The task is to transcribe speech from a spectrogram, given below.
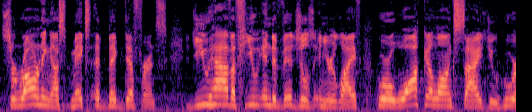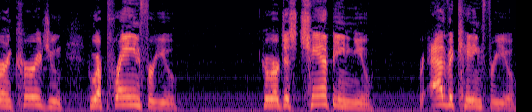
surrounding us, makes a big difference. Do you have a few individuals in your life who are walking alongside you, who are encouraging you, who are praying for you, who are just championing you, who are advocating for you.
